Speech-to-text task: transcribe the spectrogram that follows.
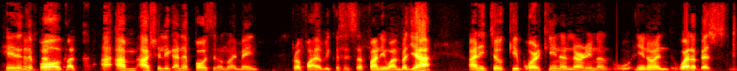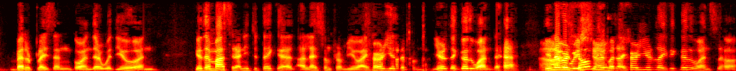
hitting the ball, but I, am actually gonna post it on my main profile because it's a funny one. But yeah, I need to keep working and learning, and you know, and what a best better place than going there with you. And you're the master. I need to take a, a lesson from you. I heard you're The, you're the good one. you never told me, I... but I heard you're like the good one. So.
